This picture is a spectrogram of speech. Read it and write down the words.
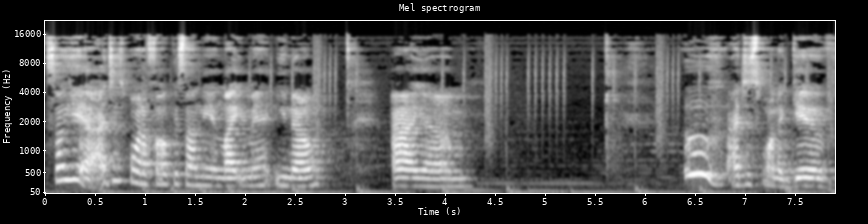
so yeah, I just want to focus on the enlightenment, you know. I um Ooh, I just want to give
